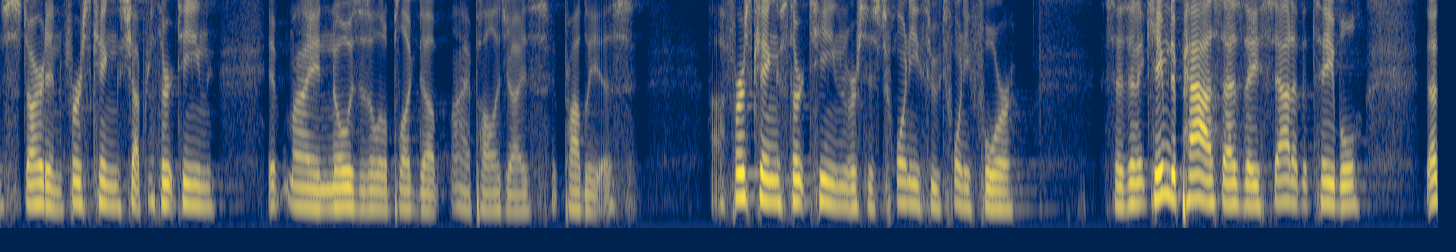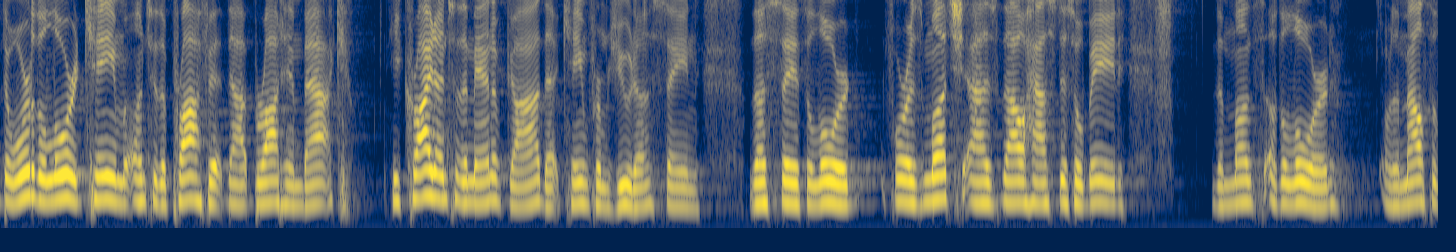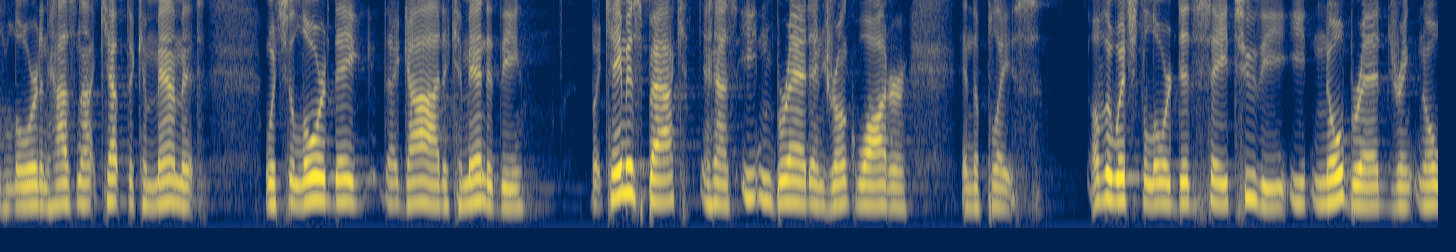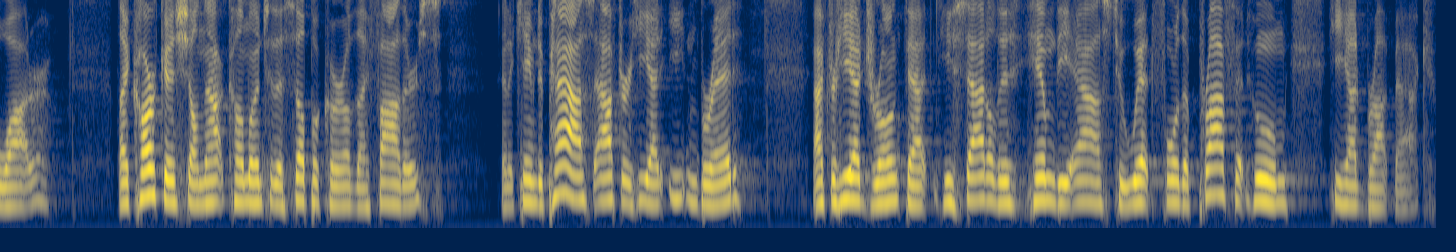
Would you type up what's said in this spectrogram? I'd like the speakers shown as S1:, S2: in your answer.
S1: Start in 1 Kings chapter 13. If my nose is a little plugged up, I apologize. It probably is. Uh, 1 Kings 13, verses 20 through 24 says, And it came to pass as they sat at the table that the word of the Lord came unto the prophet that brought him back. He cried unto the man of God that came from Judah, saying, Thus saith the Lord, For as much as thou hast disobeyed the month of the Lord, or the mouth of the Lord, and has not kept the commandment which the Lord they, that God commanded thee, but camest back and hast eaten bread and drunk water in the place, of the which the Lord did say to thee, Eat no bread, drink no water. Thy carcass shall not come unto the sepulchre of thy fathers. And it came to pass, after he had eaten bread, after he had drunk, that he saddled him the ass to wit for the prophet whom he had brought back.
